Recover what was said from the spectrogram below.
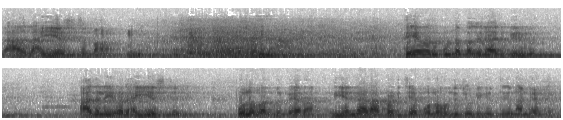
நான் அதுல ஹையஸ்ட் தேவருக்குள்ள பதினாறு பிரிவு அதுல இவர் ஹையஸ்ட் புலவர்னு பேரான் நீ என்னடா படிச்ச புலவர்னு சொல்லிக்கிறதுக்கு நான் கேட்டேன்.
